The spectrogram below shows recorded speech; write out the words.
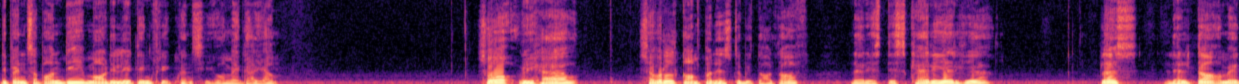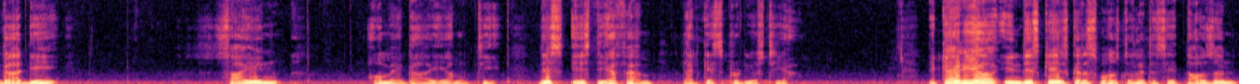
depends upon the modulating frequency omega m. So, we have several components to be thought of. There is this carrier here plus delta omega d sine omega mt. This is the FM that gets produced here. The carrier in this case corresponds to let us say 1000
